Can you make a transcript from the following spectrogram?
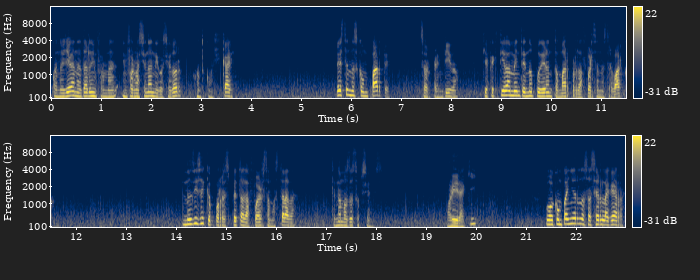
cuando llegan a darle información al negociador junto con Hikari. Este nos comparte, sorprendido, que efectivamente no pudieron tomar por la fuerza nuestro barco. Nos dice que por respeto a la fuerza mostrada, tenemos dos opciones. Morir aquí o acompañarlos a hacer la guerra,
